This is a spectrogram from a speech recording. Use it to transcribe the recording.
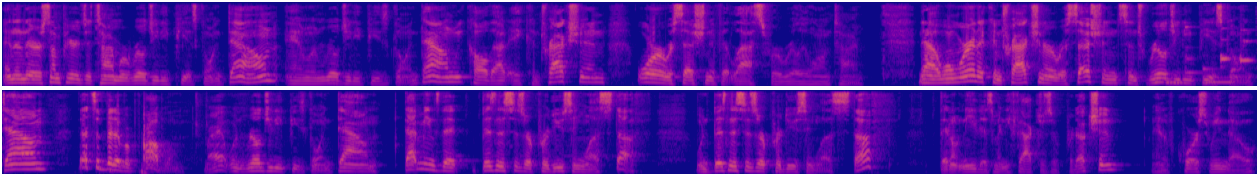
And then there are some periods of time where real GDP is going down, and when real GDP is going down, we call that a contraction or a recession if it lasts for a really long time. Now, when we're in a contraction or a recession, since real GDP is going down, that's a bit of a problem, right? When real GDP is going down, that means that businesses are producing less stuff. When businesses are producing less stuff, they don't need as many factors of production. And of course, we know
